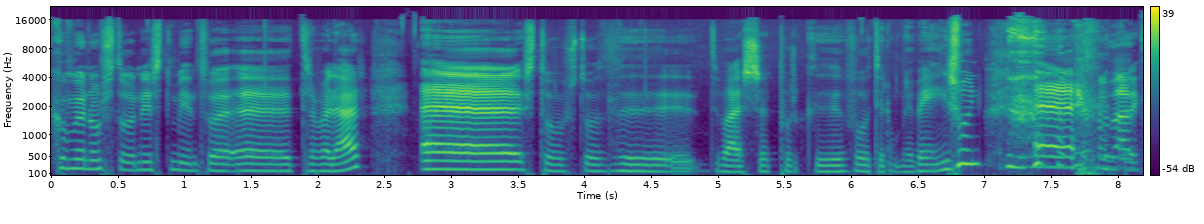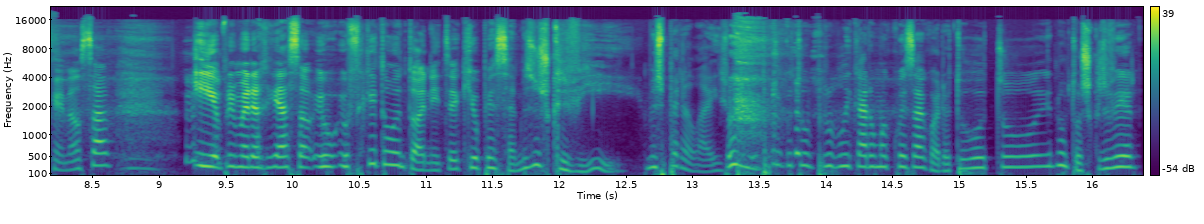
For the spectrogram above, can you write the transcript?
como eu não estou neste momento a, a trabalhar, uh, estou, estou de, de, baixa porque vou ter um bebê em junho. Uh, para quem não sabe. E a primeira reação, eu, eu fiquei tão antónita que eu pensei, mas eu escrevi, mas espera lá, porquê que eu estou a publicar uma coisa agora? Eu, estou, estou, eu não estou a escrever.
